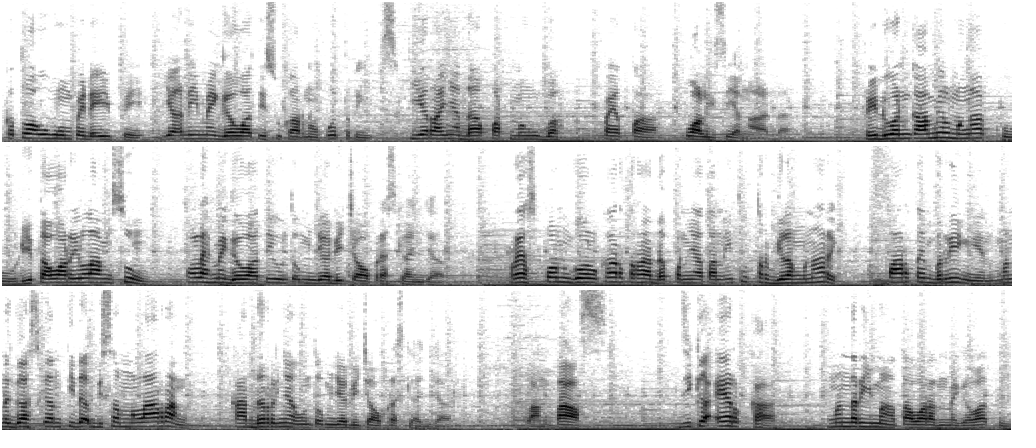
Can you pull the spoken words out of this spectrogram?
Ketua Umum PDIP yakni Megawati Soekarno Putri sekiranya dapat mengubah peta koalisi yang ada. Ridwan Kamil mengaku ditawari langsung oleh Megawati untuk menjadi cawapres Ganjar. Respon Golkar terhadap pernyataan itu terbilang menarik. Partai beringin menegaskan tidak bisa melarang kadernya untuk menjadi cawapres Ganjar. Lantas, jika RK menerima tawaran Megawati,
